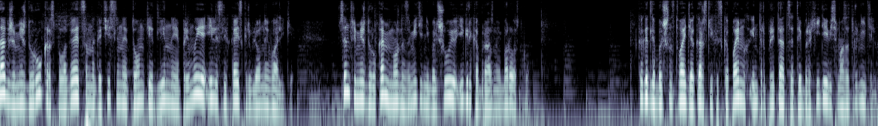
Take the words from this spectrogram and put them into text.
также между рук располагаются многочисленные тонкие, длинные, прямые или слегка искривленные валики. В центре между руками можно заметить небольшую Y-образную бороздку. Как и для большинства диакарских ископаемых, интерпретация трибрахидии весьма затруднительна.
